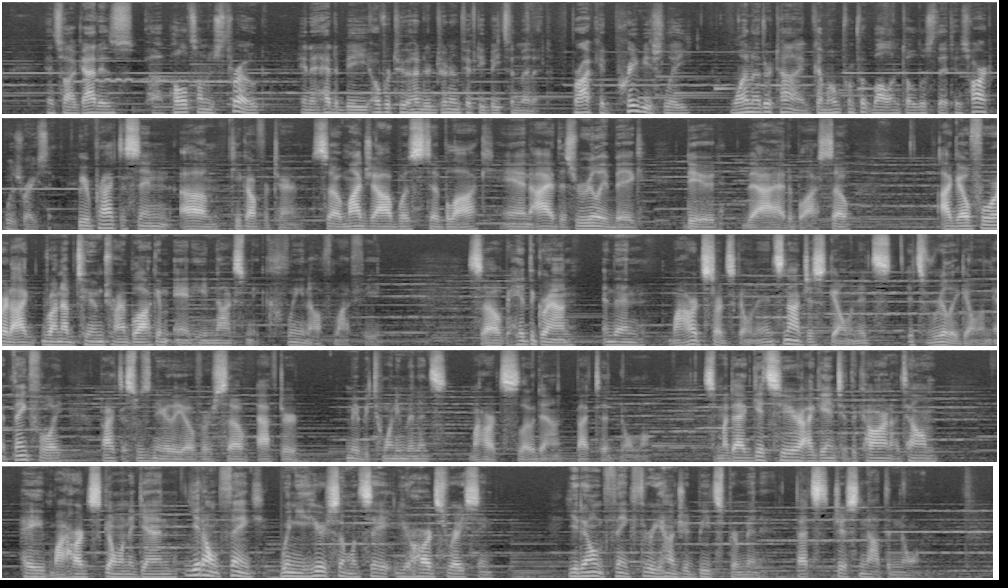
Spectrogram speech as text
And so I got his uh, pulse on his throat, and it had to be over 200, 250 beats a minute. Brock had previously, one other time, come home from football and told us that his heart was racing. We were practicing um, kickoff return, so my job was to block, and I had this really big dude that I had to block. So I go for it, I run up to him, try and block him, and he knocks me clean off my feet. So I hit the ground, and then my heart starts going, and it's not just going, it's, it's really going. And thankfully, practice was nearly over, so after maybe 20 minutes, my heart slowed down back to normal. So my dad gets here, I get into the car, and I tell him, hey, my heart's going again. You don't think, when you hear someone say your heart's racing, you don't think 300 beats per minute. That's just not the norm.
